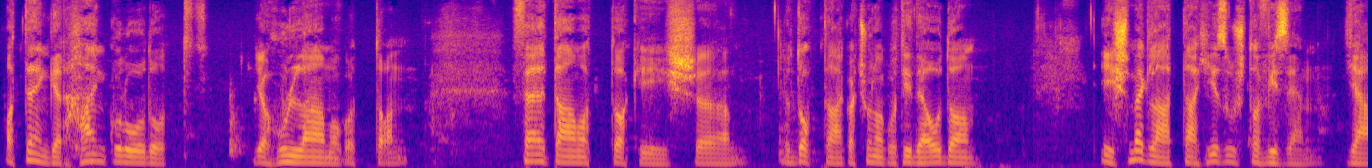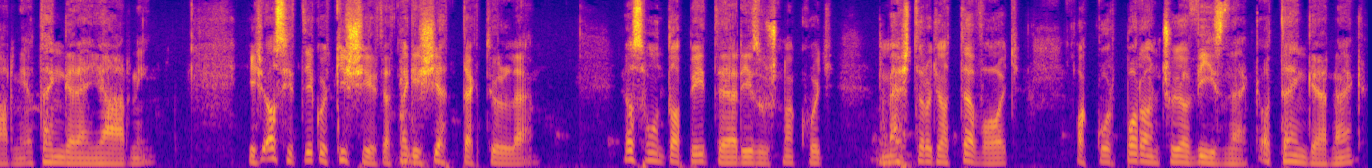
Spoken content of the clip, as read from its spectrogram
a tenger hánykolódott, ugye hullámok ottan feltámadtak, és dobták a csónakot ide-oda, és meglátták Jézust a vizen járni, a tengeren járni. És azt hitték, hogy kísértet, meg is jettek tőle. Azt mondta Péter Jézusnak, hogy Mester, hogyha te vagy, akkor parancsolja a víznek, a tengernek,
